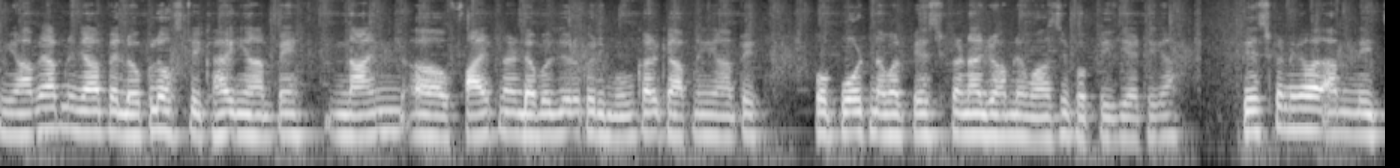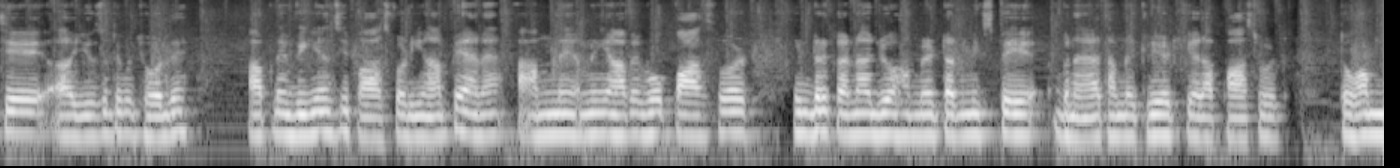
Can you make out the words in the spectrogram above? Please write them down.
यहाँ पे आपने जहाँ पे लोकल होस्ट लिखा है, यहाँ पे nine five nine double zero को रिमूव करके आपने यहाँ पे वो पोर्ट नंबर पेस्ट करना है जो हमने वहाँ से कॉपी किया, ठीक है? पेस्ट करने के बाद आप नीचे यूज़र को छोड़ दें। आपने वी पासवर्ड यहाँ पे आना है। हमने हमने यहाँ पे वो पासवर्ड इंटर करना जो हमने टर्मिक्स पे बनाया था, हमने क्रिएट किया था पासवर्ड तो हम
